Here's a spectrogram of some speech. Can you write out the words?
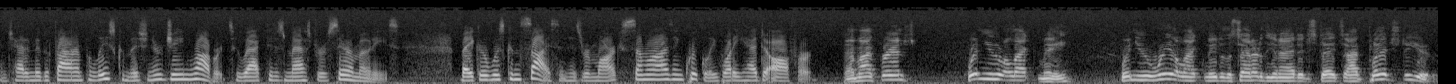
and Chattanooga Fire and Police Commissioner Gene Roberts, who acted as master of ceremonies. Baker was concise in his remarks, summarizing quickly what he had to offer. Now, my friends, when you elect me, when you re-elect me to the Senate of the United States, I pledge to you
